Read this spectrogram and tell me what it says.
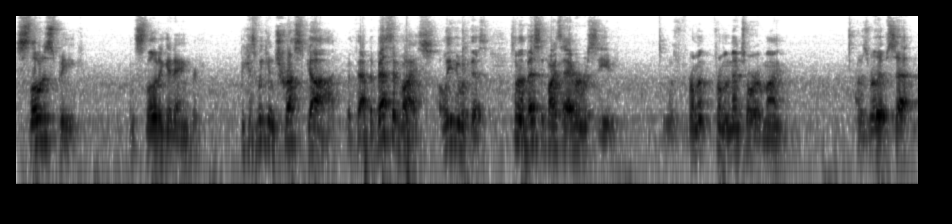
slow to speak, and slow to get angry. Because we can trust God with that. The best advice, I'll leave you with this. Some of the best advice I ever received was from a, from a mentor of mine. I was really upset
